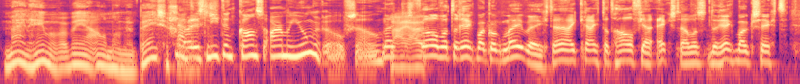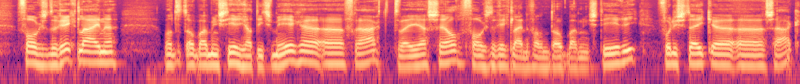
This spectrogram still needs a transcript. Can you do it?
Mijn hemel, waar ben je allemaal mee bezig? Nou, het is niet een kansarme jongere of zo. Nee, Nou het is ja, vooral wat de rechtbank ook meeweegt. Hè. Hij krijgt dat half jaar extra. Wat de rechtbank zegt volgens de richtlijnen. Want het Openbaar Ministerie had iets meer gevraagd. Twee jaar cel. Volgens de richtlijnen van het Openbaar Ministerie. Voor die steekzaak.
